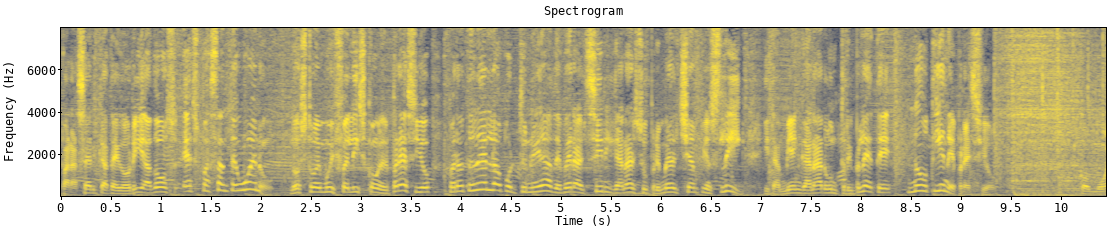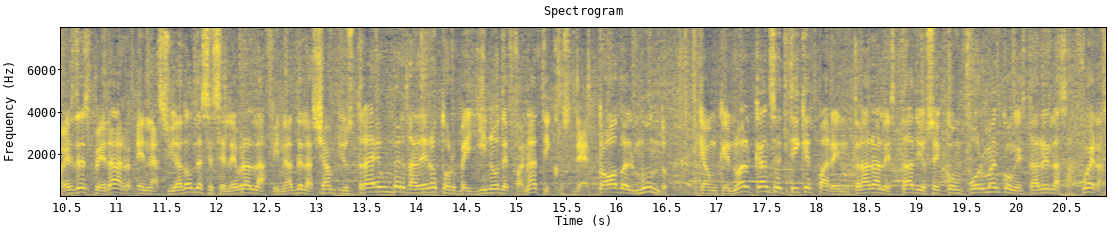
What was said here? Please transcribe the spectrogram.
Para ser categoría 2 es bastante bueno. No estoy muy feliz con el precio, pero tener la oportunidad de ver al City ganar su primer Champions League y también ganar un triplete no tiene precio. Como es de esperar, en la ciudad donde se celebra la final de la Champions trae un verdadero torbellino de fanáticos de todo el mundo, que aunque no alcancen tickets para entrar al estadio, se conforman con estar en las afueras,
